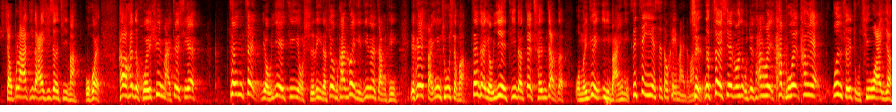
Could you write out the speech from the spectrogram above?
小不拉几的 IC 设计吗？不会，他要开始回去买这些真正有业绩、有实力的。所以，我们看瑞鼎今天的涨停，也可以反映出什么？真的有业绩的，在成长的，我们愿意买你。所以这一页是都可以买的吗？是。那这些公司，我觉得它会，它不会，它会像温水煮青蛙一样，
